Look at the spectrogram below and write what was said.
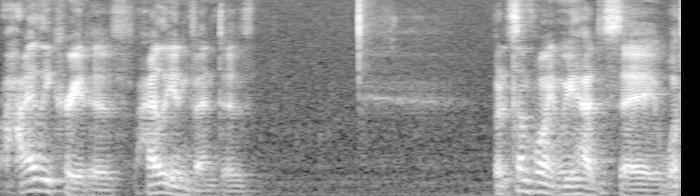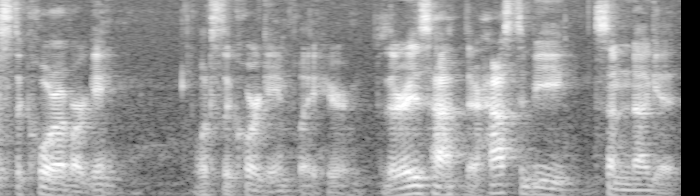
highly creative, highly inventive. But at some point, we had to say, what's the core of our game? What's the core gameplay here? There is ha- there has to be some nugget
